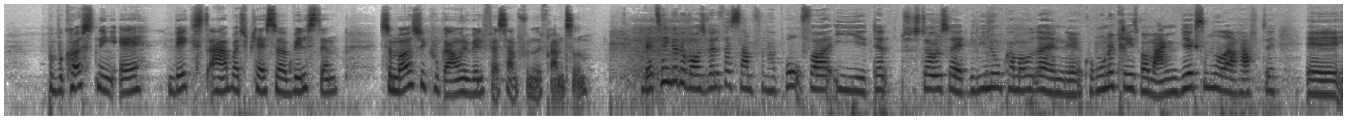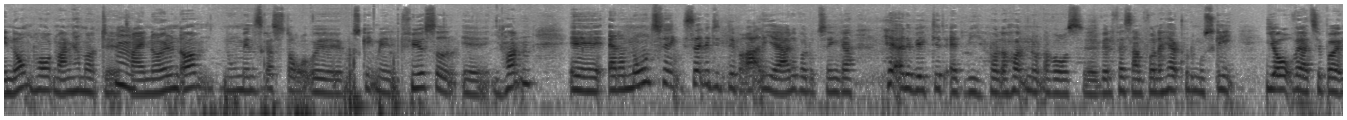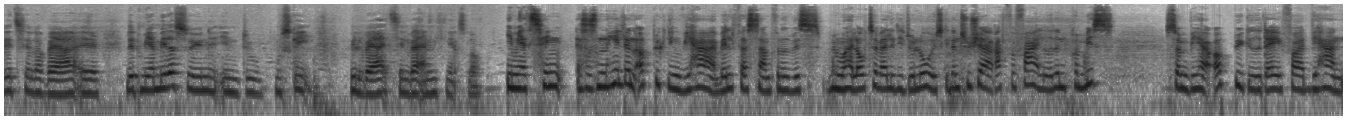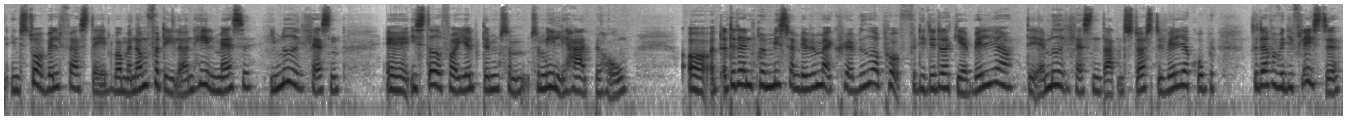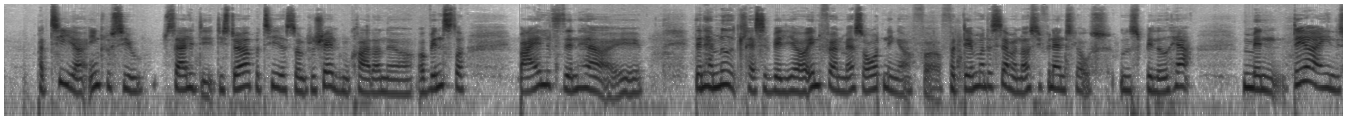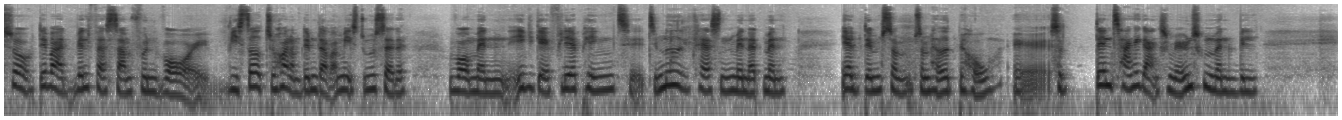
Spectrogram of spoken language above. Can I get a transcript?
på bekostning af vækst, arbejdspladser og velstand, som også kunne gavne velfærdssamfundet i fremtiden. Hvad tænker du, vores velfærdssamfund har brug for i den forståelse af, at vi lige nu kommer ud af en uh, coronakrise, hvor mange virksomheder har haft det uh, enormt hårdt. Mange har måttet uh, mm. dreje nøglen om. Nogle mennesker står uh, måske med en fyrsæd uh, i hånden. Uh, er der nogle ting, selv i dit liberale hjerte, hvor du tænker, her er det vigtigt, at vi holder hånden under vores uh, velfærdssamfund, og her kunne du måske i år være tilbøjelig til at være uh, lidt mere midtersøgende, end du måske vil være til enhver anden finanslov? Jamen jeg tænker, altså sådan hele den opbygning, vi har af velfærdssamfundet, hvis vi må have lov til at være lidt ideologiske, den synes jeg er ret forfejlet. Den præmis, som vi har opbygget i dag, for at vi har en, en stor velfærdsstat, hvor man omfordeler en hel masse i middelklassen, øh, i stedet for at hjælpe dem, som, som egentlig har et behov. Og, og det er den præmis, som vi bliver ved med at køre videre på, fordi det, der giver vælgere, det er middelklassen, der er den største vælgergruppe. Så derfor vil de fleste partier, inklusiv særligt de, de større partier som Socialdemokraterne og, og Venstre, bejle til den her, øh, den her middelklassevælger og indføre en masse ordninger for, for dem, og det ser man også i finanslovsudspillet her. Men det, jeg egentlig så, det var et velfærdssamfund, hvor øh, vi i stedet tog hånd om dem, der var mest udsatte, hvor man ikke gav flere penge til, til middelklassen, men at man hjalp dem, som, som havde et behov. Øh, så det er en tankegang, som jeg ønskede, man vil,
